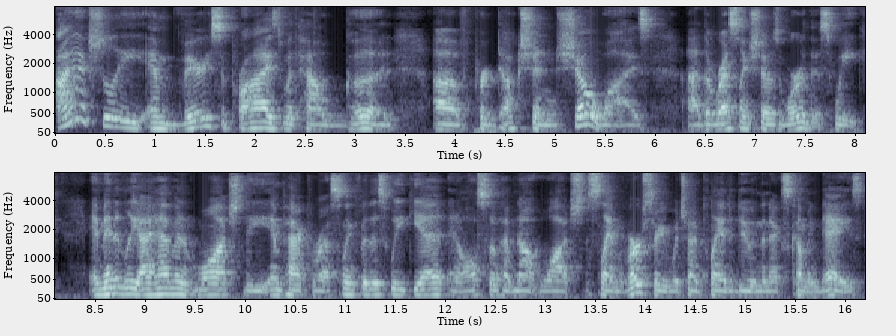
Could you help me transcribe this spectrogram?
I actually am very surprised with how good of production show wise uh, the wrestling shows were this week. Admittedly, I haven't watched the Impact Wrestling for this week yet, and also have not watched Slammiversary, which I plan to do in the next coming days.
